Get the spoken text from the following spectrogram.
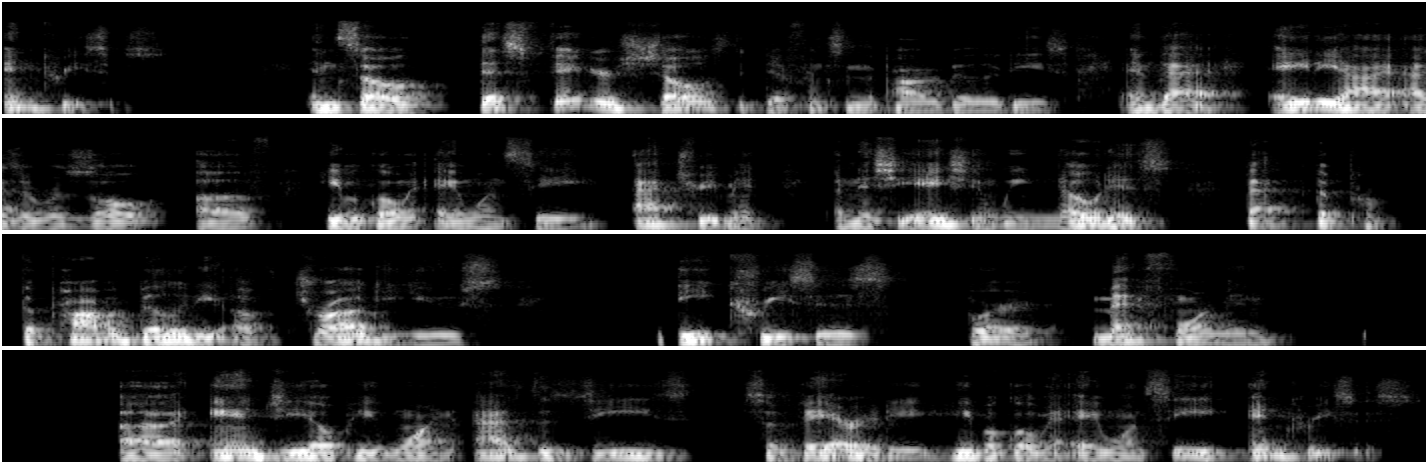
increases. And so this figure shows the difference in the probabilities and that ADI as a result of hemoglobin A1C at treatment initiation, we notice that the, the probability of drug use decreases for metformin uh, and GLP-1 as disease severity, hemoglobin A1C increases.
